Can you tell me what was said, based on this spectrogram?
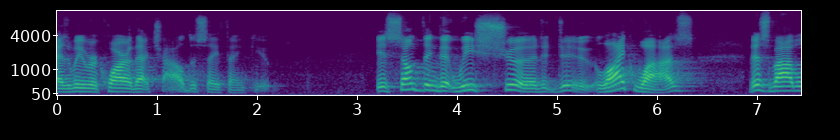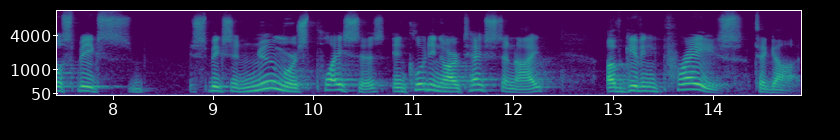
as we require that child to say thank you. It's something that we should do. Likewise, this Bible speaks, speaks in numerous places, including our text tonight, of giving praise to God.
